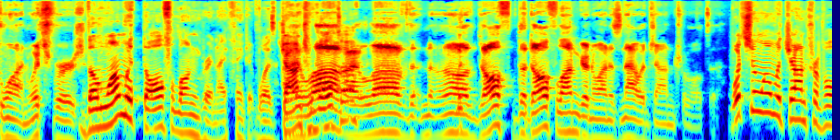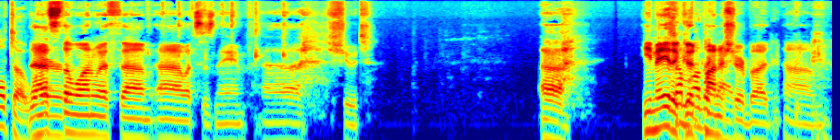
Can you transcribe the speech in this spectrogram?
one? Which version? The one with Dolph Lundgren, I think it was. John I Travolta. Love, I love the no, no Dolph. The Dolph Lundgren one is not with John Travolta. What's the one with John Travolta? That's where... the one with um. Uh, what's his name? Uh, shoot. Uh, he made Some a good Punisher, guy. but um,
